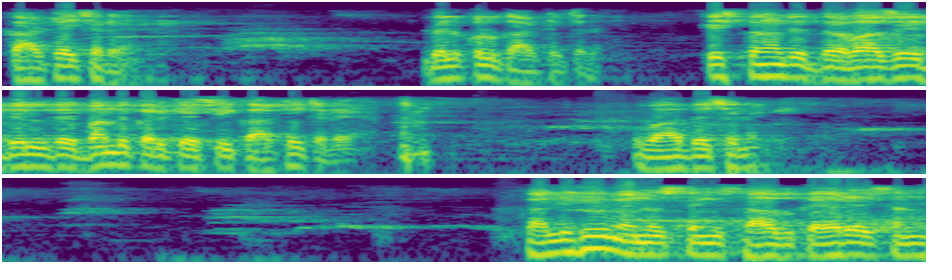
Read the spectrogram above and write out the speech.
ਕਾਟੇ ਚ ਰਹੇ। ਬਿਲਕੁਲ ਕਾਟੇ ਚ ਰਹੇ। ਇਸ ਤਰ੍ਹਾਂ ਦੇ ਦਰਵਾਜ਼ੇ ਦਿਲ ਦੇ ਬੰਦ ਕਰਕੇ ਅਸੀਂ ਕਾਟੇ ਚ ਰਹੇ। ਵਾਦੇ ਚ ਨਹੀਂ। ਕੱਲ ਹੀ ਮੈਨੂੰ ਸਿੰਘ ਸਾਹਿਬ ਕਹਿ ਰਹੇ ਸਨ,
